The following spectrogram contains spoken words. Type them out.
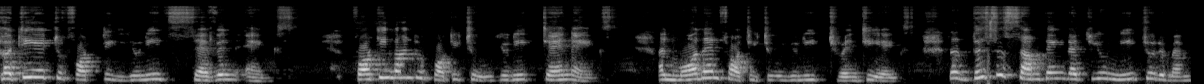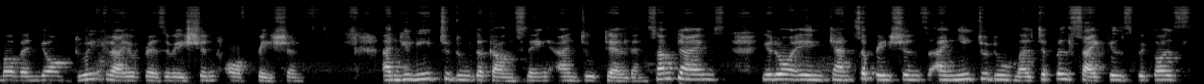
38 to 40, you need seven eggs. 41 to 42, you need 10 eggs and more than 42 you need 20 eggs. Now this is something that you need to remember when you're doing cryopreservation of patients. And you need to do the counseling and to tell them. Sometimes you know in cancer patients i need to do multiple cycles because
